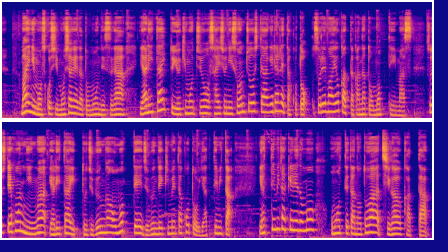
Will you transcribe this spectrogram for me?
前にも少し申し上げたと思うんですがやりたいという気持ちを最初に尊重してあげられたことそれは良かったかなと思っています。そして本人はやりたいと自分が思って自分で決めたことをやってみた。やってみたけれども思ってたのとは違うかった。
